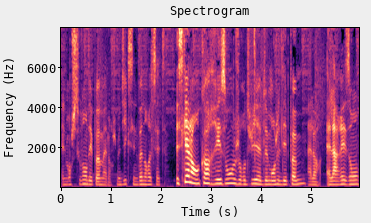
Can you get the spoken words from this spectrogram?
elle mange souvent des pommes. Alors je me dis que c'est une bonne recette. Est-ce qu'elle a encore raison aujourd'hui? De manger des pommes Alors, elle a raison.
